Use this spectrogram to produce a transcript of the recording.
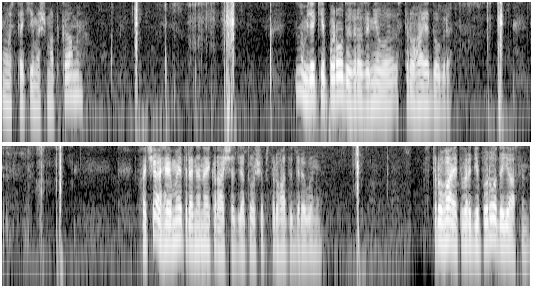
Ось такими шматками. Ну, м'які породи, зрозуміло, строгає добре. Хоча геометрія не найкраща для того, щоб стругати деревину. Стругає тверді породи, ясен.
